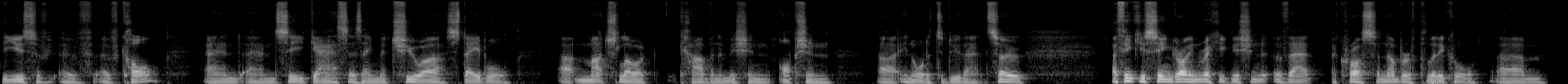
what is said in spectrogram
the use of, of, of coal and, and see gas as a mature, stable, much lower carbon emission option uh, in order to do that. So I think you're seeing growing recognition of that across a number of political um,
